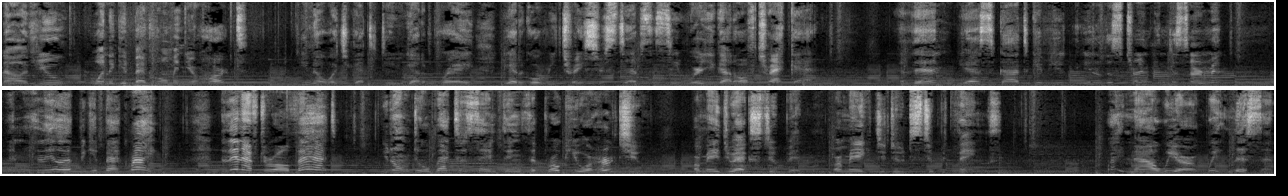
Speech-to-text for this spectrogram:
Now, if you want to get back home in your heart, you know what you got to do. You got to pray. You got to go retrace your steps and see where you got off track at. And then you ask God to give you, you know, the strength and discernment and he'll help you get back right. And then after all that, you don't go back to the same things that broke you or hurt you or made you act stupid or made you do stupid things. Right now, we are, we listen,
